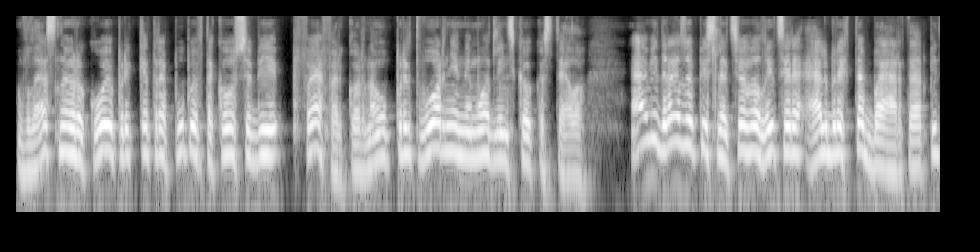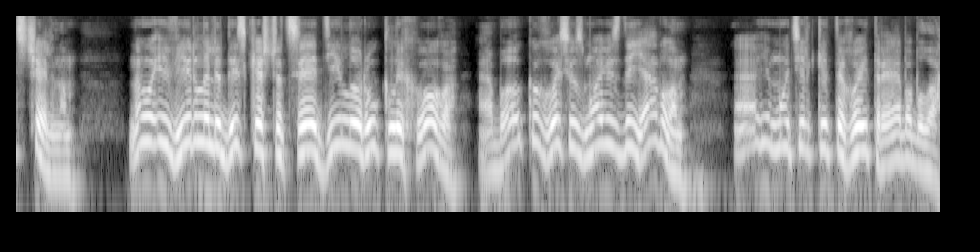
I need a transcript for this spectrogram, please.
власною рукою прикатрапупив такого собі пфеферкорна у притворні немодлінського костелу, а відразу після цього лицаря Альбрехта Барта під Щеліном. Ну і вірили людиська, що це діло рук лихого або когось у змові з дияволом, а йому тільки того й треба було.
